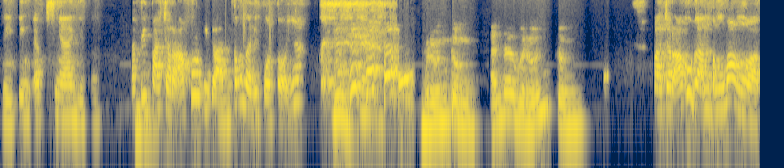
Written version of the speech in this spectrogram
dating apps-nya gitu. Tapi Hmm. pacar aku lebih ganteng dari fotonya. Beruntung, Anda beruntung. Pacar aku ganteng banget.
